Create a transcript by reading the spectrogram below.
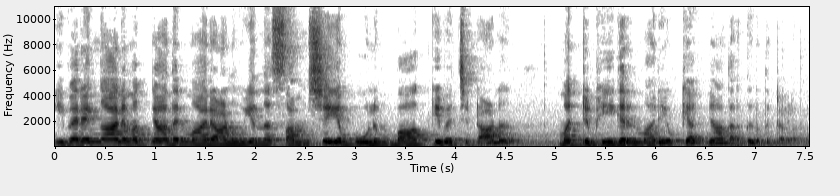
ഇവരെങ്ങാനും അജ്ഞാതന്മാരാണോ എന്ന സംശയം പോലും ബാക്കി വെച്ചിട്ടാണ് മറ്റു ഭീകരന്മാരെയൊക്കെ അജ്ഞാതർ തീർത്തിട്ടുള്ളത്.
